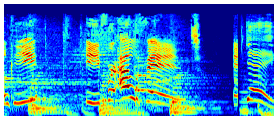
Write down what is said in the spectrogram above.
E for elephant. Yay!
